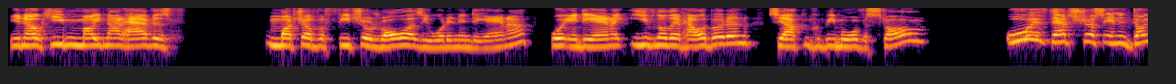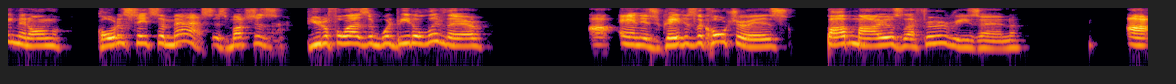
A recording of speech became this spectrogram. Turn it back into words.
you know, he might not have as much of a featured role as he would in Indiana, or Indiana, even though they have Halliburton, Siakam could be more of a star or if that's just an indictment on Golden State's a mess. As much as beautiful as it would be to live there, uh, and as great as the culture is, Bob Myers left for a reason. I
